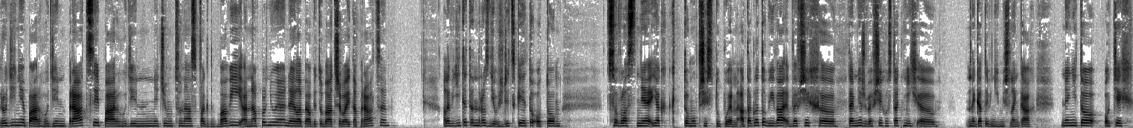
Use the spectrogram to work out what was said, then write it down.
rodině, pár hodin práci, pár hodin něčemu, co nás fakt baví a naplňuje. Nejlépe, aby to byla třeba i ta práce. Ale vidíte ten rozdíl, vždycky je to o tom, co vlastně, jak k tomu přistupujeme. A takhle to bývá ve všech, eh, téměř ve všech ostatních eh, negativních myšlenkách. Není to o těch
